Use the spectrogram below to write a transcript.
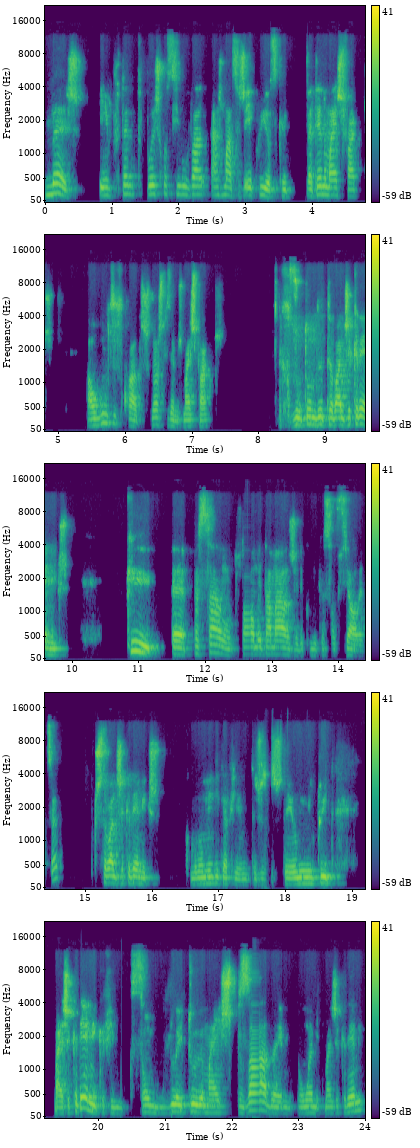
mas é importante depois conseguir levar às massas. É curioso que, até no Mais Factos, alguns dos quadros que nós fizemos Mais Factos, resultam de trabalhos académicos que uh, passaram totalmente à margem da comunicação social, etc. Porque os trabalhos académicos, como o nome indica, enfim, muitas vezes têm ali um intuito mais académico, enfim, que são de leitura mais pesada, é um âmbito mais académico,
